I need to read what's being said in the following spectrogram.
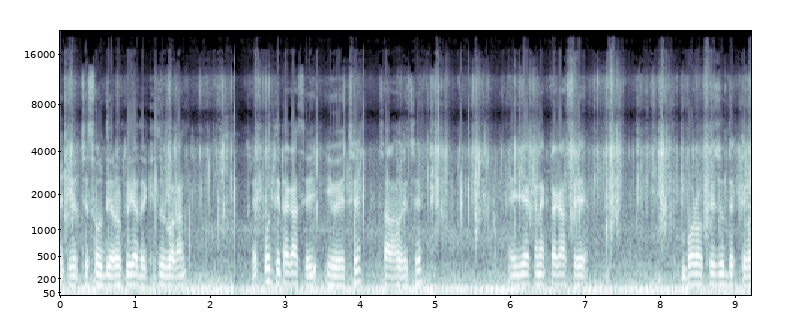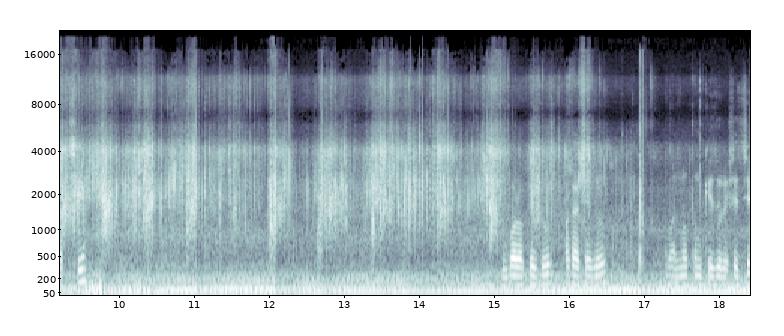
এটি হচ্ছে সৌদি আরব রিয়াদের খেজুর বাগান। এই প্রতিটা গাছে ই হয়েছে, চারা হয়েছে। এই যে এখানে একটা গাছে বড় খেজুর দেখতে পাচ্ছি। বড় খেজুর পাকা খেজুর আবার নতুন খেজুর এসেছে।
